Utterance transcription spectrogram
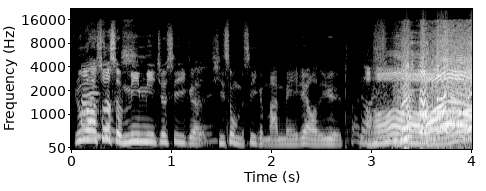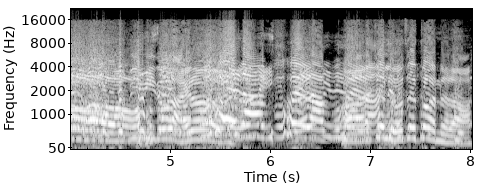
如果要说什么秘密，就是一个其实我们是一个蛮没料的乐团。哦，秘密都来了不会，啦，不会啦，不会就留这段的啦，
